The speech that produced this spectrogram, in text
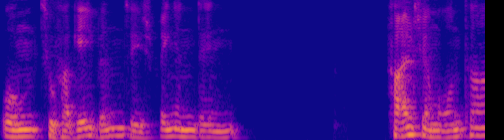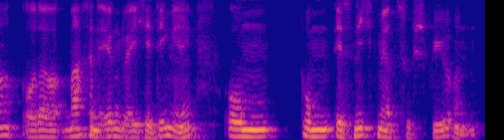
um zu vergeben. Sie springen den Fallschirm runter oder machen irgendwelche Dinge, um, um es nicht mehr zu spüren.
